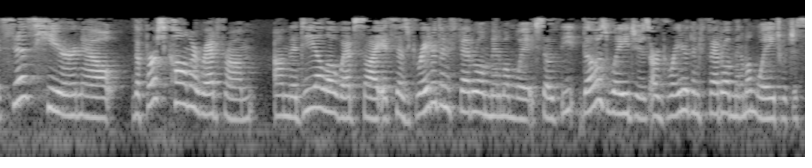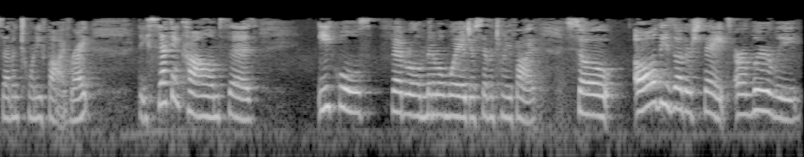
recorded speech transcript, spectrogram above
it says here now, the first column I read from on the DLO website, it says greater than federal minimum wage. So the, those wages are greater than federal minimum wage, which is 725, right? The second column says equals federal minimum wage of 725. So all these other states are literally,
